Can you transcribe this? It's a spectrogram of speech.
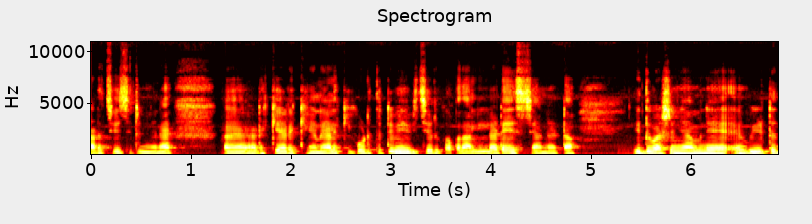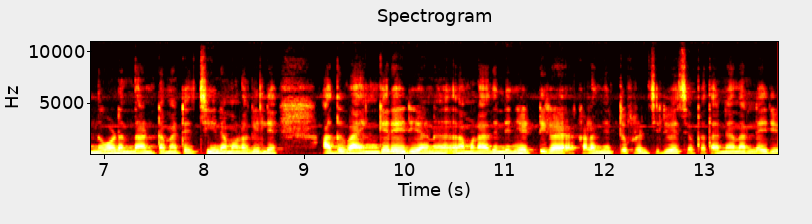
അടച്ചു വെച്ചിട്ട് ഇങ്ങനെ ഇടയ്ക്ക് ഇടയ്ക്ക് ഇങ്ങനെ ഇളക്കി കൊടുത്തിട്ട് വേവിച്ചെടുക്കും. അപ്പോൾ നല്ല ടേസ്റ്റാണ് കേട്ടോ ഇത് പക്ഷേ ഞാൻ വീട്ടിൽ നിന്ന് കൊണ്ടുവന്നതാണ് കേട്ടോ മറ്റേ ചീനമുളകില്ലേ? അത് ഭയങ്കര എരിയാണ്. നമ്മൾ അതിന്റെ ഞെട്ടി കളഞ്ഞിട്ട് ഫ്രിഡ്ജിൽ വെച്ചപ്പോൾ തന്നെ നല്ല എരി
